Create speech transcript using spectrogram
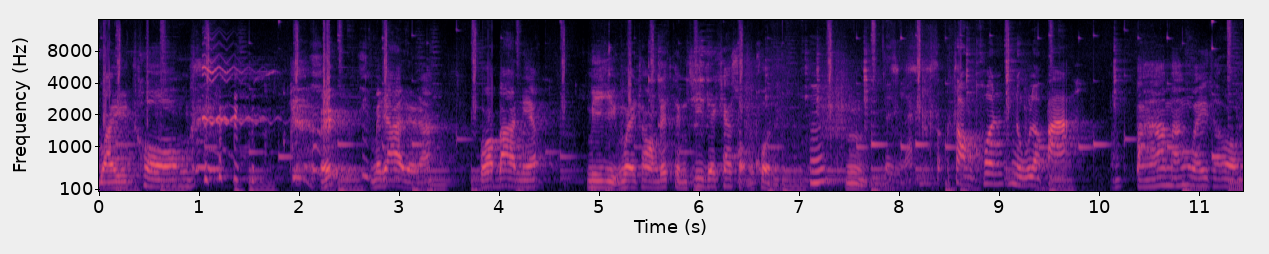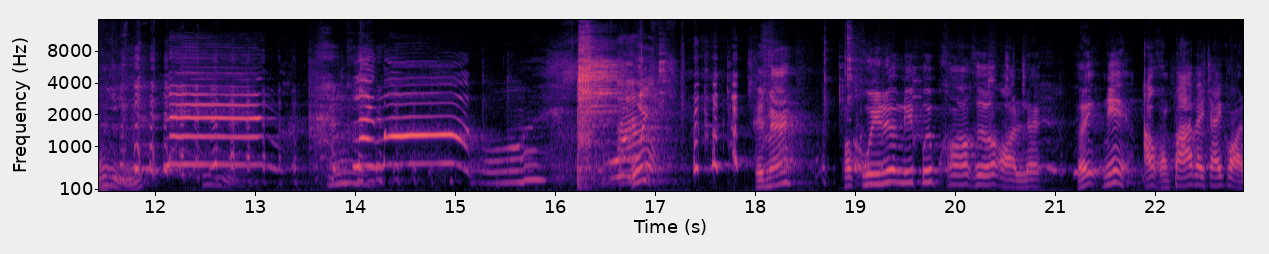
ไวทองเฮ้ยไม่ได้เลยนะ เพราะว่าบ้านเนี้ยมีหญิงไวยทองได้เต็มที่ได้แค่สองคนหืมอืมสสองคนหนูเหรอป้าป้ามั้งไวยทองผู้หญิงอุ้ยเห็นไหมพอคุยเรื่องนี้ปุ๊บคอคืออ่อนเลย เฮ้ย นี่เอาของป้าไปใช้ก่อน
